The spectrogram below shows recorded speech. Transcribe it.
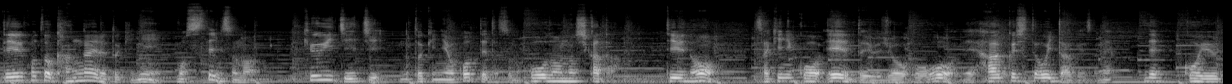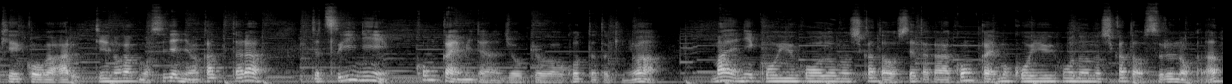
っていうことを考える時にもうすでにその911の時に起こってたその報道の仕方っていうのを先にこう A という情報を把握しておいたわけですよね。でこういう傾向があるっていうのがもうすでに分かったらじゃあ次に今回みたいな状況が起こった時には前にこういう報道の仕方をしてたから今回もこういう報道の仕方をするのかなっ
